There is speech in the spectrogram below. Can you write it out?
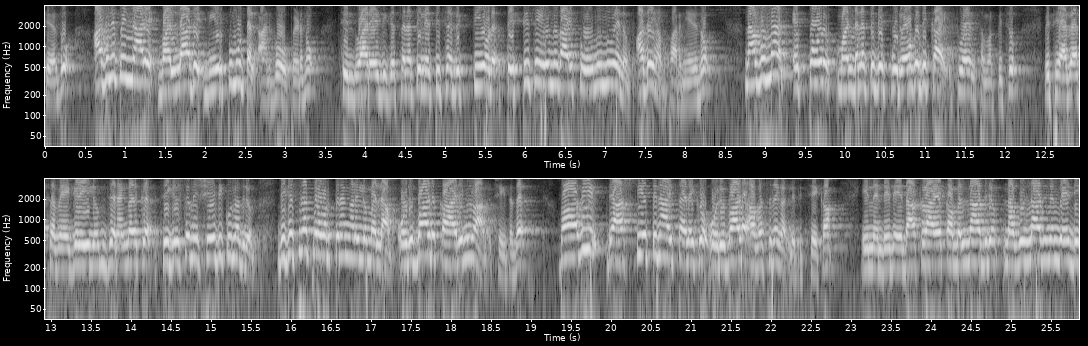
ചേർന്നു. അതിന് പിന്നാലെ വല്ലാതെ വീർപ്പുമുട്ടൽ അനുഭവപ്പെടുന്നു. ചിന്ദ്വാരെ വികസനത്തിൽ എത്തിച്ച വ്യക്തിയോട് തെറ്റ് ചെയ്യുന്നതായി തോന്നുന്നുവെന്നും അദ്ദേഹം പറഞ്ഞിരുന്നു. നവനാഥ് എപ്പോഴും മണ്ഡലത്തിന്റെ പുരോഗതിക്കായി സ്വയം സമർപ്പിച്ചു. വിദ്യാഭ്യാസ മേഖലയിലും ജനങ്ങൾക്ക് ചികിത്സ നിഷേധിക്കുന്നതിലും വികസന പ്രവർത്തനങ്ങളിലുമെല്ലാം ഒരുപാട് കാര്യങ്ങളാണ് ചെയ്തത്. ഭാവിയിൽ രാഷ്ട്രീയത്തിനായി തനിക്ക് ഒരുപാട് അവസരങ്ങൾ ലഭിച്ചേക്കാം. ഇന്ന് എന്റെ നേതാക്കളായ കമൽനാഥിനും നകുൽനാഥിനും വേണ്ടി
